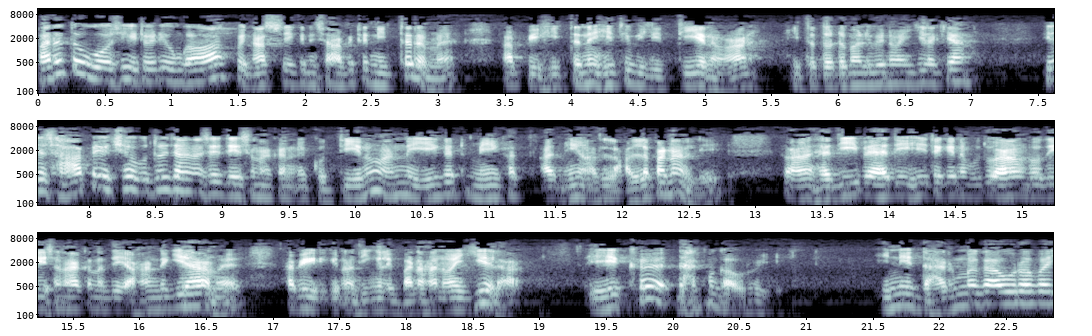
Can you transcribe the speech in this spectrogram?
පරතෝ ഘോഷීට වඩා උඟාවක් වෙනස් ඒක නිසා අපිට නිතරම අපි හිතන හිතවිලි තියෙනවා හිත දොඩමළු වෙනවා කියලා කියන්නේ. ඒ සාපේක්ෂව බුදුරජාණන්සේ දේශනා කරන්නේකුත් තියෙනවා. අන්න ඒකට මේකත් මේ අල්ලපනල්ලේ හැදී පැහැදී හිටගෙන බුදුහාමුදුරෝ දේශනා කරන දේ අහන්න ගියාම අපි කියනවා සිංහලෙන් බණ අහනවායි කියලා. ඒක ධර්ම ගෞරවය. ඉන්නේ ධර්ම ගෞරවය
